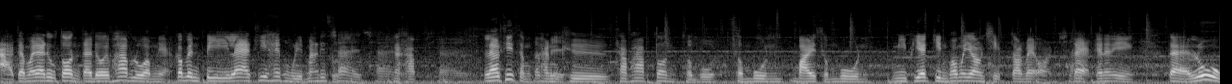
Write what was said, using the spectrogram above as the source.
อาจจะไม่ได้ทุกต้น แต่โดยภาพรวมเนี่ยก็เป็นปีแรกที่ให้ผลผลิตมากที่สุด ใช่ใช่นะครับ ใช่ แล้วที่สำคัญก็ดีคือสภาพต้น สมบูรณ์ สมบูรณ์ใบสมบูรณ์มีเพี้ยกินเพราะไม่ยอมฉีดตอนใบอ่อน ใช่ แตกแค่นั้นเอง แต่ลูก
